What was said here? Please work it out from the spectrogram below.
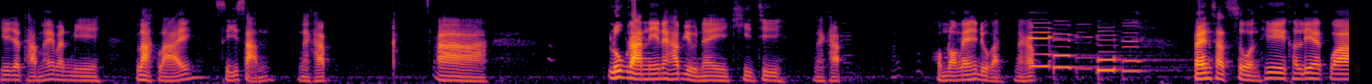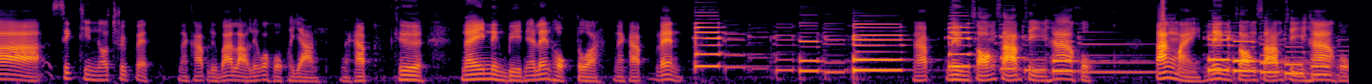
ที่จะทำให้มันมีหลากหลายสีสันนะครับลูกรันนี้นะครับอยู่ในคีย์ G นะครับ ผมลองเล่นให้ดูก่อนนะครับ เป็นสัดส่วนที่เขาเรียกว่า 16 note triplet นะครับหรือบ้านเราเรียกว่า 6 พยางนะครับ คือใน 1 บีทเนี่ยเล่น 6 ตัวนะครับ เล่นนะครับ 1 2 3 4 5 6 ตั้งใหม่ 1 2 3 4 5 6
